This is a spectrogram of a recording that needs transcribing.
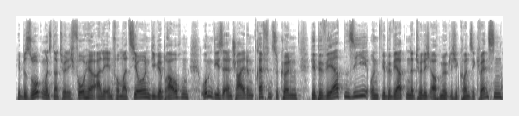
Wir besorgen uns natürlich vorher alle Informationen, die wir brauchen, um diese Entscheidung treffen zu können. Wir bewerten sie und wir bewerten natürlich auch mögliche Konsequenzen,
